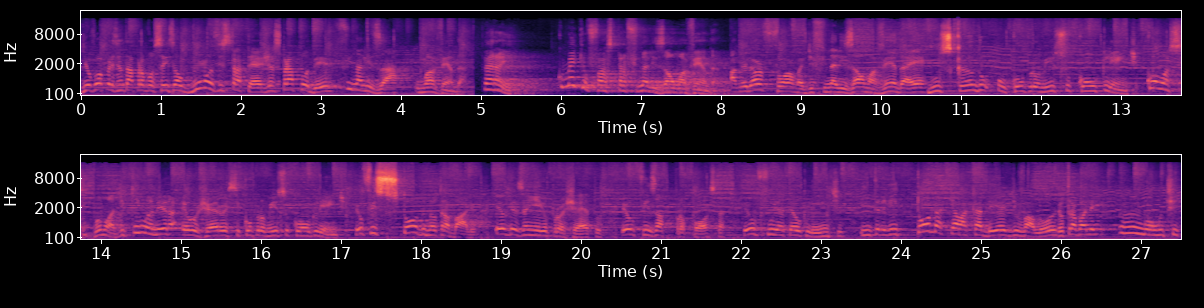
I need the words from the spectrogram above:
E eu vou apresentar para vocês algumas estratégias para poder finalizar uma venda. Pera aí, como é que eu faço para finalizar uma venda? A melhor forma de finalizar uma venda é buscando o compromisso com o cliente. Como assim? Vamos lá, de que maneira eu gero esse compromisso com o cliente? Eu fiz todo o meu trabalho, eu desenhei o projeto, eu fiz a proposta, eu fui até o cliente, entreguei toda aquela cadeia de valor, eu trabalhei um monte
